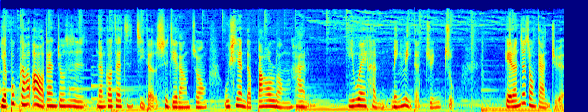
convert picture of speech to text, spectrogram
也不高傲，但就是能够在自己的世界当中无限的包容和一位很明理的君主，给人这种感觉。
